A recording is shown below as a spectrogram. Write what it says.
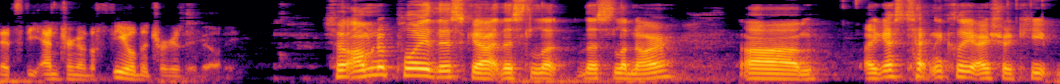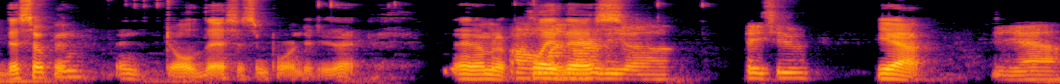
it's the entering of the field that triggers the ability. So I'm gonna play this guy, this Le- this Lenar. Um, I guess technically I should keep this open and hold this. It's important to do that. And I'm gonna Oh, play Lennar, this. The uh, pay two. Yeah. Yeah.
